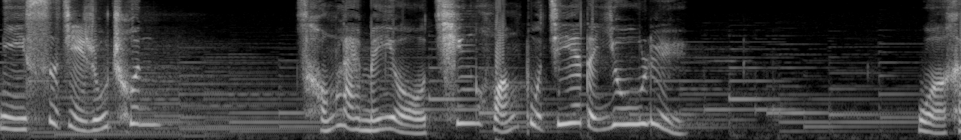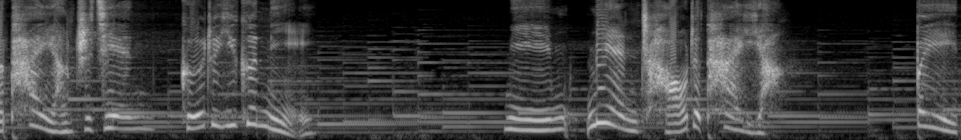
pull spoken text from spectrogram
你四季如春，从来没有青黄不接的忧虑。我和太阳之间隔着一个你，你面朝着太阳，背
